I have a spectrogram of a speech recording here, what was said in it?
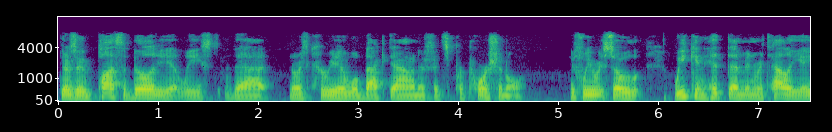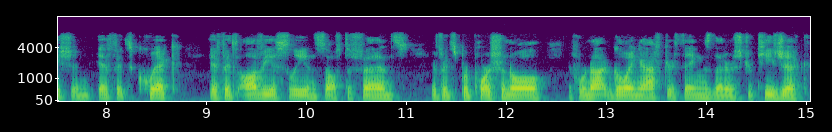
there's a possibility at least that North Korea will back down if it's proportional. If we so we can hit them in retaliation if it's quick if it's obviously in self defense, if it's proportional, if we're not going after things that are strategic,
